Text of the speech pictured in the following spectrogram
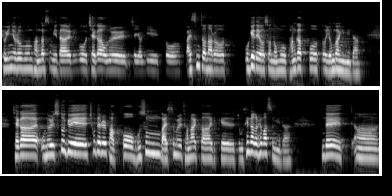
교인 여러분 반갑습니다. 그리고 제가 오늘 이제 여기 또 말씀 전하러 오게 되어서 너무 반갑고 또 영광입니다. 제가 오늘 수도교회 초대를 받고 무슨 말씀을 전할까 이렇게 좀 생각을 해봤습니다. 근데 어,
